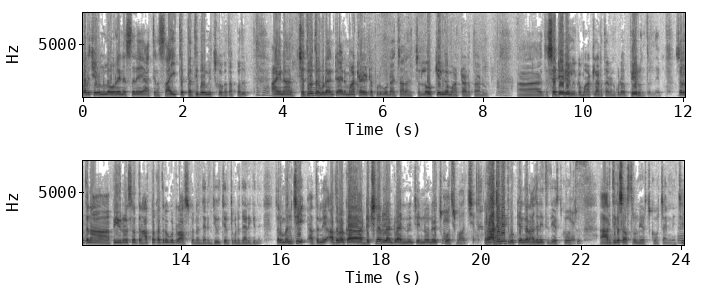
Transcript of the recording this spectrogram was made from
పరిచయం ఉన్న వాళ్ళెవరైనా సరే అతని సాహిత్య ప్రతిభను మెచ్చుకోక తప్పదు. ఆయన చతురతను కూడా అంటే ఆయన మాట్లాడేటప్పుడు కూడా చాలా లౌక్యంగా మాట్లాడతాడు. సెటేరియల్గా మాట్లాడతాడని కూడా పేరు ఉంటుంది సో తన పి యూనివర్సిటీ తన ఆత్మకథలో కూడా రాసుకున్న జరిగింది జీవిత చరిత్ర కూడా జరిగింది. చాలా మంచి అతన్ని అతను ఒక డిక్షనరీ లాంటి ఆయన నుంచి ఎన్నో నేర్చుకోవచ్చు. రాజనీతి ముఖ్యంగా రాజనీతి నేర్చుకోవచ్చు. ఆర్థిక శాస్త్రం నేర్చుకోవచ్చు ఆయన నుంచి.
